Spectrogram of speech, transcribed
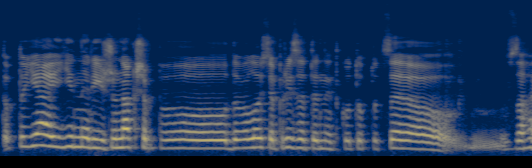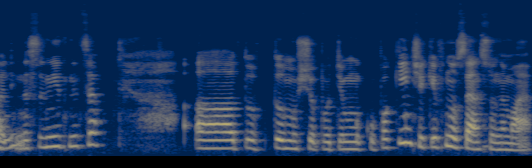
тобто я її не ріжу, інакше б е, довелося прізати нитку. Тобто це е, взагалі не синітниця, а, то- тому що потім купа кінчиків, ну, сенсу немає.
